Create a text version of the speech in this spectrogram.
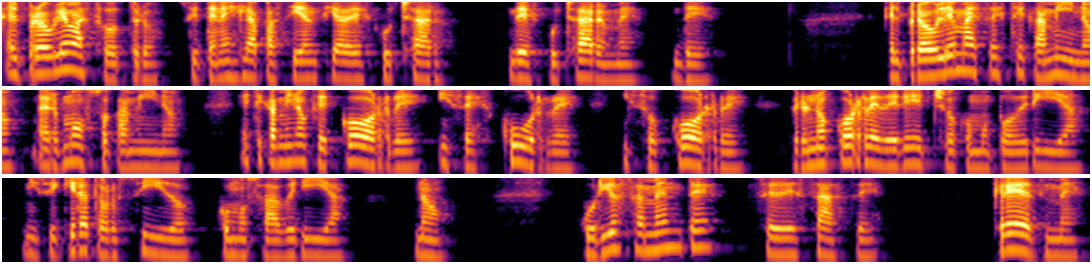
El problema es otro, si tenéis la paciencia de escuchar, de escucharme, de... El problema es este camino, hermoso camino, este camino que corre y se escurre y socorre, pero no corre derecho como podría, ni siquiera torcido como sabría, no. Curiosamente se deshace. Creedme,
